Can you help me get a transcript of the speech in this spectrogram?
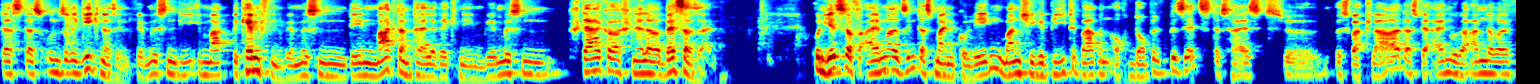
dass das unsere Gegner sind. Wir müssen die im Markt bekämpfen. Wir müssen den Marktanteile wegnehmen. Wir müssen stärker, schneller, besser sein. Und jetzt auf einmal sind das meine Kollegen. Manche Gebiete waren auch doppelt besetzt. Das heißt, äh, es war klar, dass der ein oder andere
